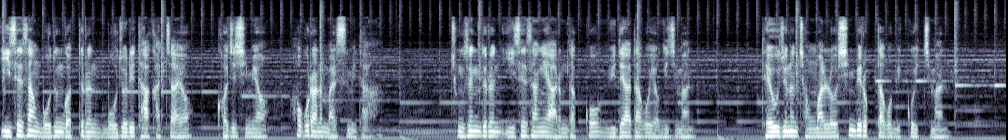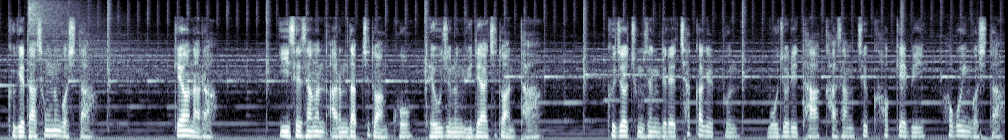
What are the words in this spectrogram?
이 세상 모든 것들은 모조리 다 가짜여 거짓이며 허구라는 말씀이다. 중생들은 이 세상이 아름답고 위대하다고 여기지만 대우주는 정말로 신비롭다고 믿고 있지만 그게 다 속는 것이다. 깨어나라. 이 세상은 아름답지도 않고 대우주는 위대하지도 않다. 그저 중생들의 착각일 뿐 모조리 다 가상 즉 헛개비 허구인 것이다.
